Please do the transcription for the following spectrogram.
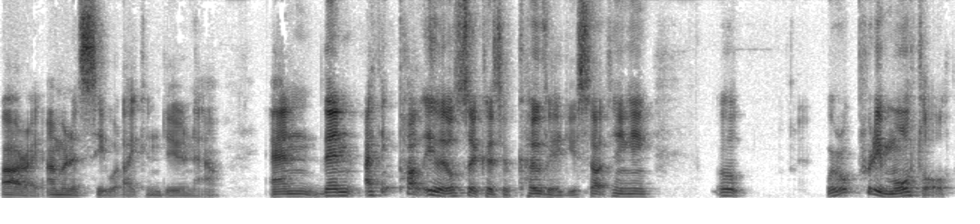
all right, I'm going to see what I can do now. And then I think partly also because of COVID, you start thinking, well, we're all pretty mortal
